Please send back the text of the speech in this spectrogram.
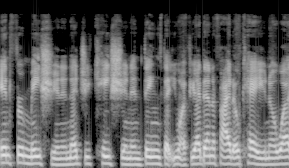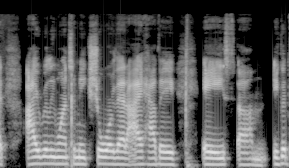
information and education and things that you want. If you identified, okay, you know what, I really want to make sure that I have a a um, a good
